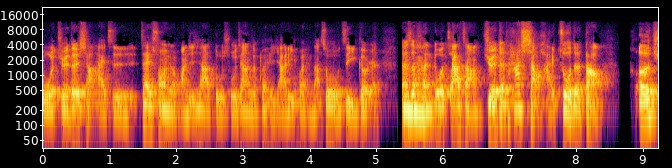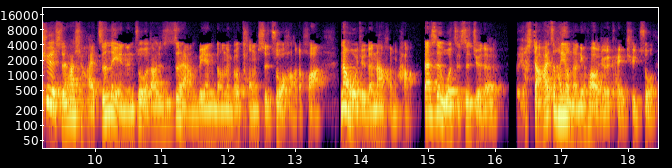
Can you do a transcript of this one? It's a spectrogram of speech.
我觉得小孩子在双语的环境下读书这样子会很压力会很大，是我自己个人。但是很多家长觉得他小孩做得到，而确实他小孩真的也能做得到，就是这两边都能够同时做好的话，那我觉得那很好。但是我只是觉得。小孩子很有能力的话，我觉得可以去做。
